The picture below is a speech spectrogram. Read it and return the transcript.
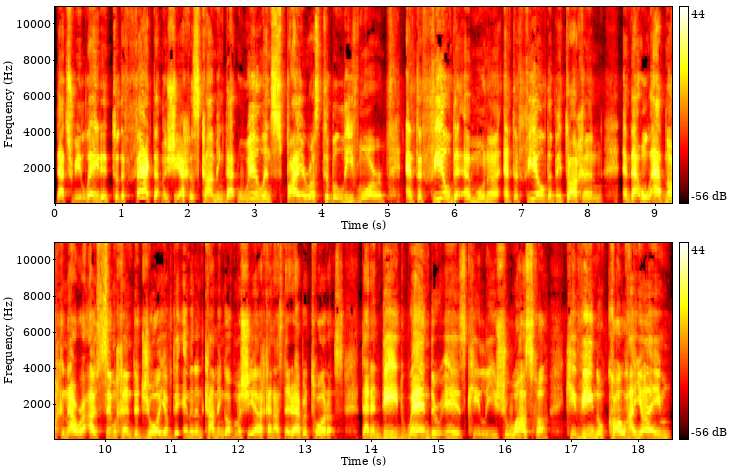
that's related to the fact that Mashiach is coming, that will inspire us to believe more and to feel the emuna and to feel the bitachon, and that will add noch our, simcha and the joy of the imminent coming of Mashiach. And as the Rebbe taught us, that indeed when there is kili yishuascha, kivinu kol hayayim,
